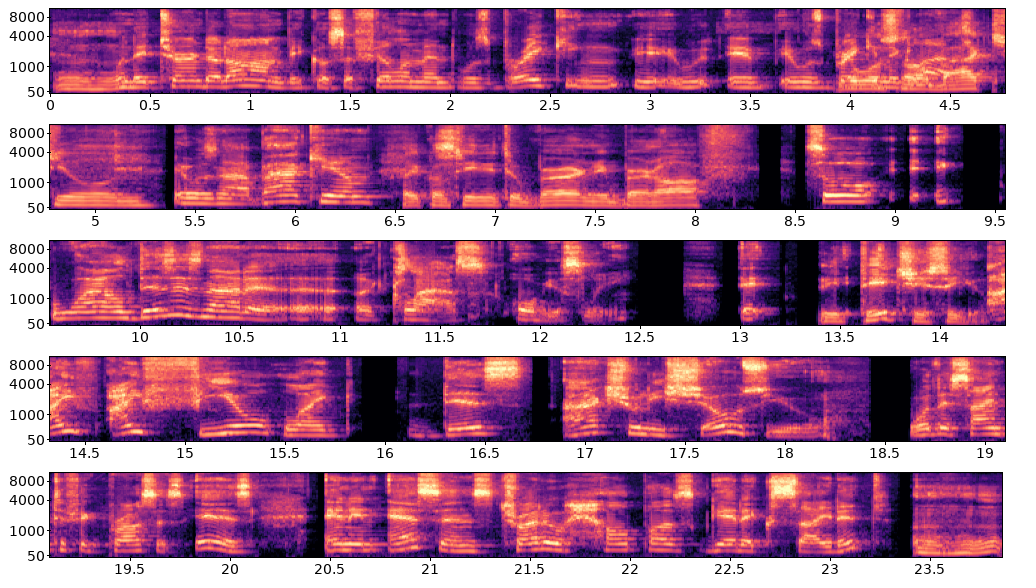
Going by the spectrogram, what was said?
hmm when they turned it on because the filament was breaking? It, it, it was breaking was the no glass. vacuum. It was not vacuum. They continued to burn. It burned off. So it, while this is not a a class, obviously, It teaches you. I I feel like this actually shows you what the scientific process is, and in essence, try to help us get excited, hmm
